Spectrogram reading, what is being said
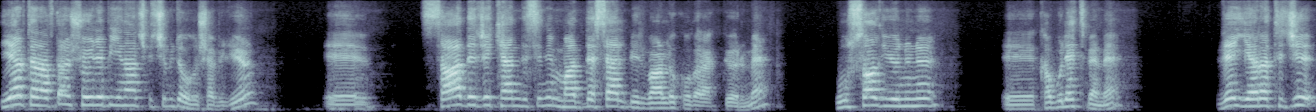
Diğer taraftan şöyle bir inanç biçimi de oluşabiliyor. E, sadece kendisini maddesel bir varlık olarak görme, ruhsal yönünü e, kabul etmeme ve yaratıcı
